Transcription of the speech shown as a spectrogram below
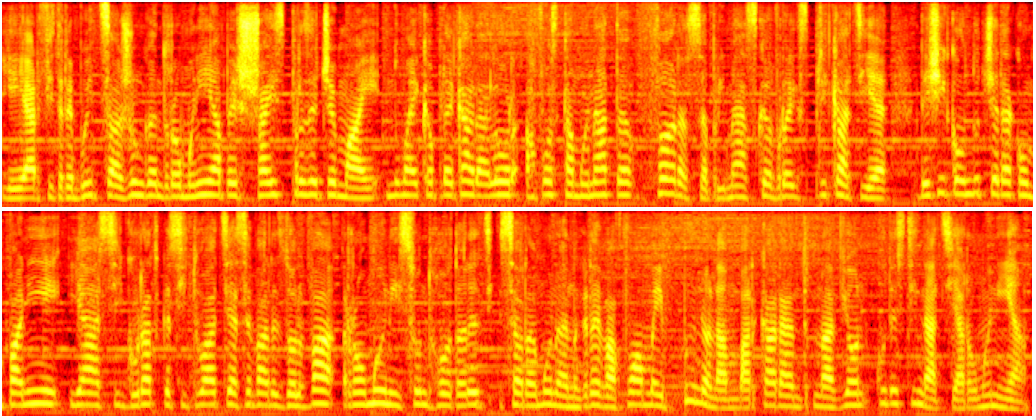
Ei ar fi trebuit să ajungă în România pe 16 mai, numai că plecarea lor a fost amânată fără să primească vreo explicație. Deși conducerea companiei i-a asigurat că situația se va rezolva, românii sunt hotărâți să rămână în greva foamei până la îmbarcarea într-un avion cu destinația România.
